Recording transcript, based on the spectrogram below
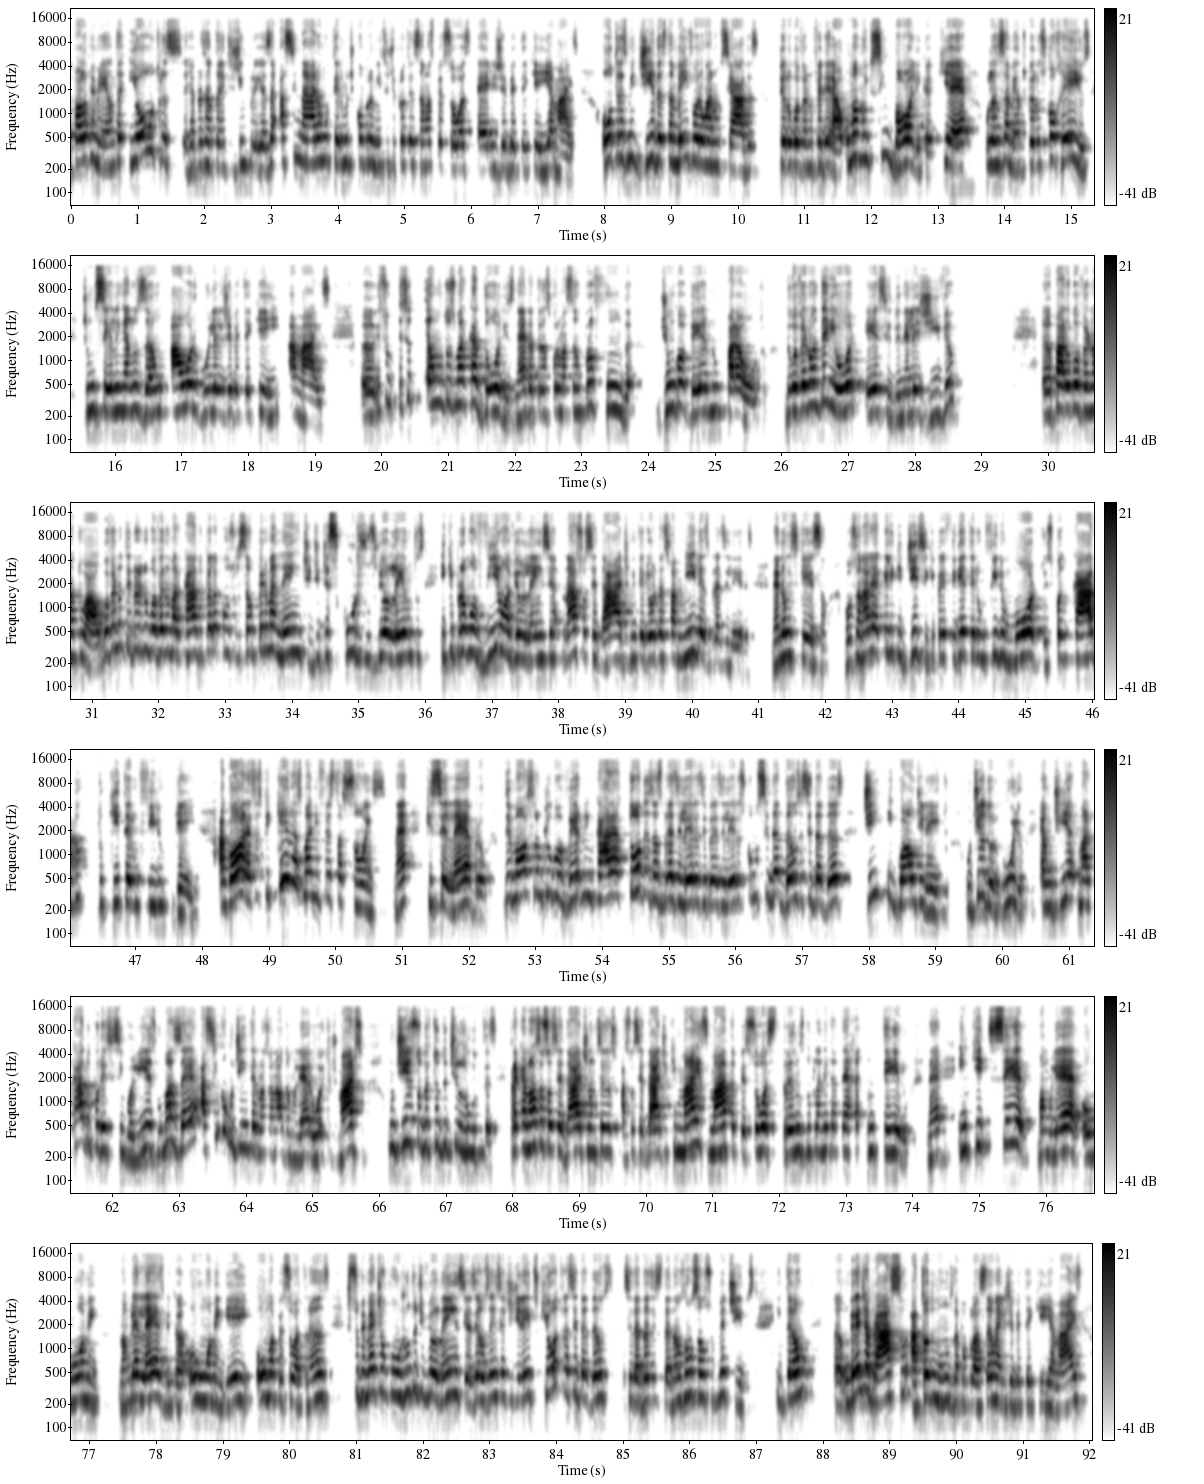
Paula Pimenta e outros representantes de empresa assinaram o termo de compromisso de proteção às pessoas LGBTQIA. Outras medidas também foram anunciadas pelo governo federal. Uma muito simbólica, que é o lançamento pelos Correios de um selo em alusão ao orgulho LGBTQIA. Isso, isso é um dos marcadores né, da transformação profunda de um governo para outro. Do governo anterior, esse do inelegível, para o governo atual. O governo anterior era um governo marcado pela construção permanente de discursos violentos e que promoviam a violência na sociedade, no interior das famílias brasileiras. Né? Não esqueçam, Bolsonaro é aquele que disse que preferia ter um filho morto, espancado, do que ter um filho gay. Agora, essas pequenas manifestações né, que celebram demonstram que o governo encara todas as brasileiras e brasileiros como cidadãos e cidadãs de igual direito o Dia do Orgulho é um dia marcado por esse simbolismo, mas é, assim como o Dia Internacional da Mulher, o 8 de março, um dia, sobretudo, de lutas, para que a nossa sociedade não seja a sociedade que mais mata pessoas trans no planeta Terra inteiro, né? Em que ser uma mulher ou um homem, uma mulher lésbica ou um homem gay ou uma pessoa trans se submete a um conjunto de violências e ausência de direitos que outras cidadãos, cidadãs e cidadãos não são submetidos. Então, um grande abraço a todo mundo da população LGBTQIA,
